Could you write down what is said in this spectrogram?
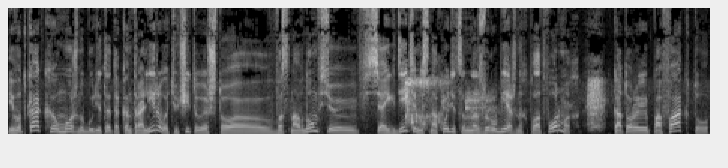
И вот как можно будет это контролировать, учитывая, что в основном все, вся их деятельность находится на зарубежных платформах, которые по факту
